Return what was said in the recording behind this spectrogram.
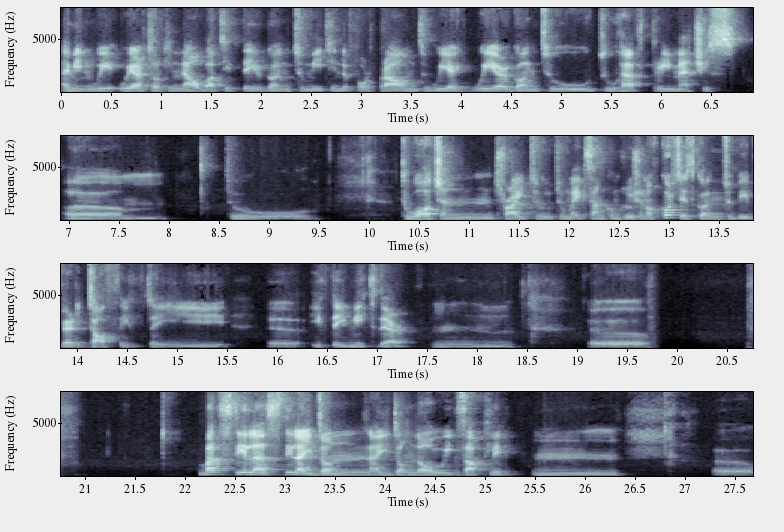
i mean we we are talking now but if they're going to meet in the fourth round we are we are going to to have three matches um, to to watch and try to to make some conclusion. Of course it's going to be very tough if they uh, if they meet there. Mm, uh, but still uh, still i don't i don't know exactly. Mm, uh,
